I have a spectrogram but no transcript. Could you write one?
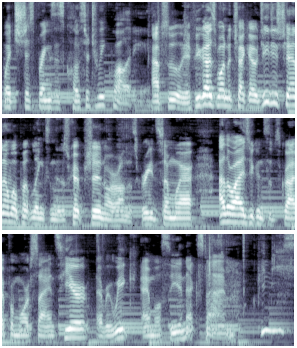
which just brings us closer to equality. Absolutely. If you guys want to check out Gigi's channel, we'll put links in the description or on the screen somewhere. Otherwise, you can subscribe for more science here every week, and we'll see you next time. Peace.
